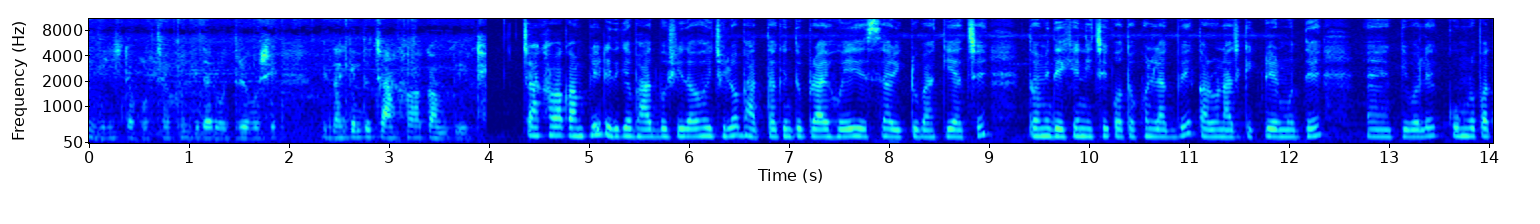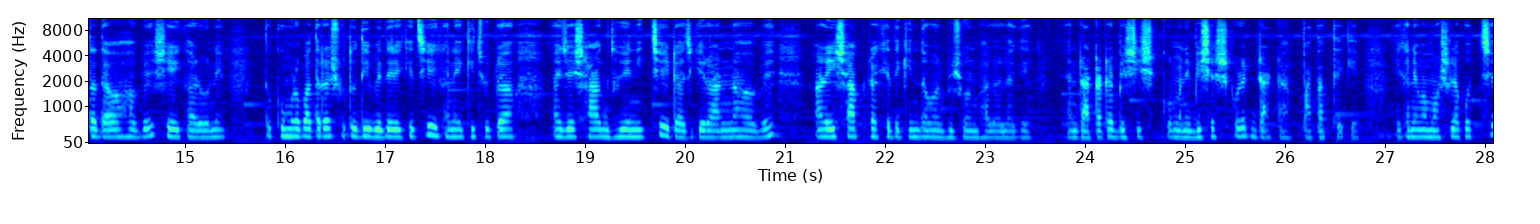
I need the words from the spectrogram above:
এই জিনিসটা করছে এখন দিদা রোদ্রে বসে। দিদা কিন্তু চা খাওয়া কমপ্লিট চা খাওয়া কমপ্লিট এদিকে ভাত বসিয়ে দেওয়া হয়েছিল। ভাতটা কিন্তু প্রায় হয়ে এসছে আর একটু বাকি আছে। তো আমি দেখে নিচে কতক্ষণ লাগবে, কারণ আজকে একটু এর মধ্যে কি বলে, কুমড়ো পাতা দেওয়া হবে সেই কারণে। তো কুমড়ো পাতাটা সুতো দিয়ে বেঁধে রেখেছি, এখানে কিছুটা যে শাক ধুয়ে নিচ্ছে, এটা আজকে রান্না হবে। আর এই শাকটা খেতে কিন্তু আমার ভীষণ ভালো লাগে। ডাটাটা বেশি মানে বিশেষ করে ডাটা পাতার থেকে। এখানে আমার মশলা করছে,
